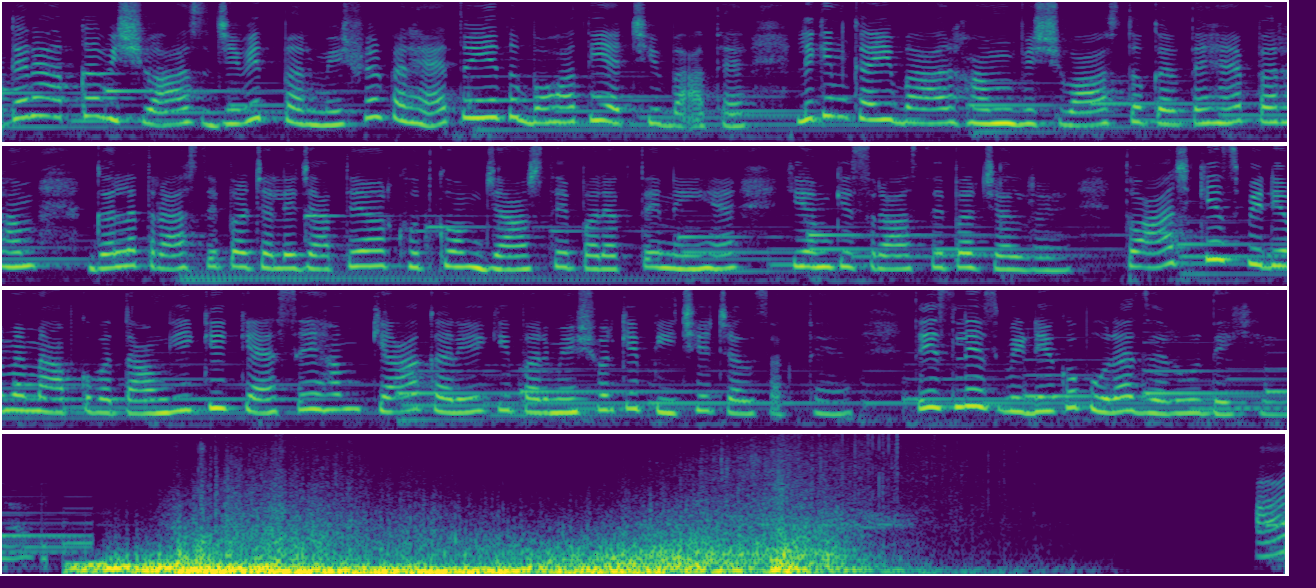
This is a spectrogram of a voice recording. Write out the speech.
अगर आपका विश्वास जीवित परमेश्वर पर है तो ये तो बहुत ही अच्छी बात है। लेकिन कई बार हम विश्वास तो करते हैं, पर हम गलत रास्ते पर चले जाते हैं और ख़ुद को हम जांचते परखते नहीं हैं कि हम किस रास्ते पर चल रहे हैं। तो आज के इस वीडियो में मैं आपको बताऊँगी कि कैसे हम क्या करें कि परमेश्वर के पीछे चल सकते हैं। तो इसलिए इस वीडियो को पूरा ज़रूर देखिएगा आज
